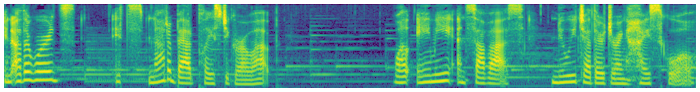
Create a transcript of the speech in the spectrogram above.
In other words, it's not a bad place to grow up. While Amy and Savas knew each other during high school,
